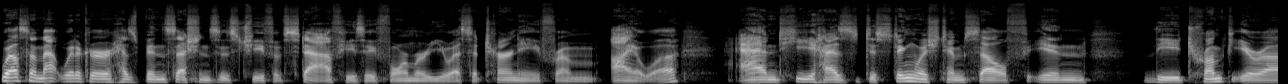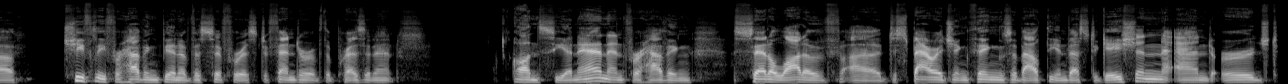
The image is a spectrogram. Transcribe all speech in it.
Well, so Matt Whitaker has been Sessions' chief of staff. He's a former U.S. attorney from Iowa, and he has distinguished himself in the Trump era chiefly for having been a vociferous defender of the president on CNN and for having said a lot of uh, disparaging things about the investigation and urged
